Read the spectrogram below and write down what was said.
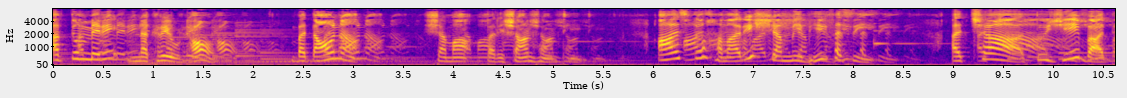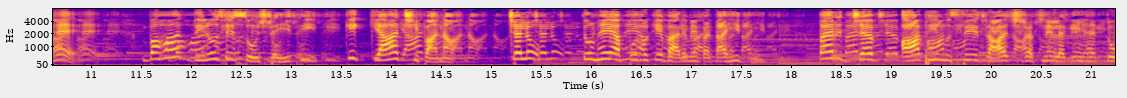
अब तुम मेरे नखरे उठाओ। बताओ ना। शमा परेशान हो उठी, आज तो हमारी शम्मी भी फंसी। अच्छा तो ये बात है, बहुत दिनों से सोच रही थी कि क्या छिपाना। चलो, तुम्हें अपूर्व के बारे में बता ही दी। पर जब आप ही मुझसे राज रखने लगे हैं तो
